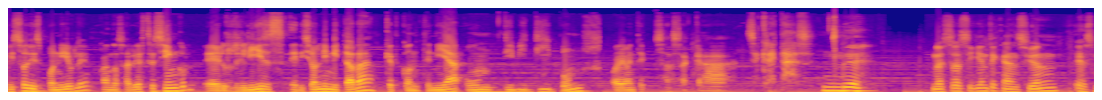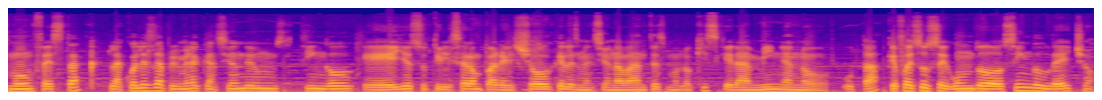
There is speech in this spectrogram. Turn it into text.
hizo disponible cuando salió este single, el release edición limitada que contenía un DVD bonus, obviamente cosas acá secretas. Nuestra siguiente canción es Moon Festa, la cual es la primera canción de un single que ellos utilizaron para el show que les mencionaba antes, Molokis, que era Minya no Uta, que fue su segundo single de hecho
